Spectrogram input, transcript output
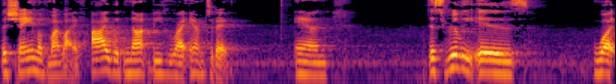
the shame of my life, I would not be who I am today. And this really is what,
